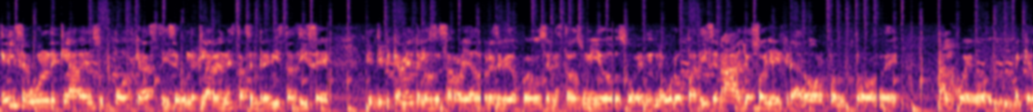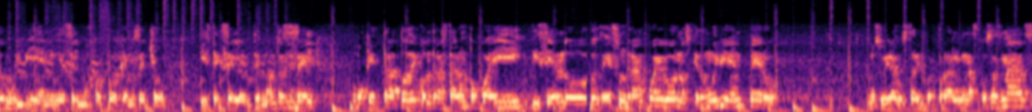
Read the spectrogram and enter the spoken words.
él, según declara en su podcast y según declara en estas entrevistas, dice que típicamente los desarrolladores de videojuegos en Estados Unidos o en Europa dicen, ah, yo soy el creador, productor de tal juego y me quedó muy bien y es el mejor juego que hemos hecho y está excelente, ¿no? Entonces él como que trató de contrastar un poco ahí diciendo, es un gran juego, nos quedó muy bien, pero nos hubiera gustado incorporar algunas cosas más,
